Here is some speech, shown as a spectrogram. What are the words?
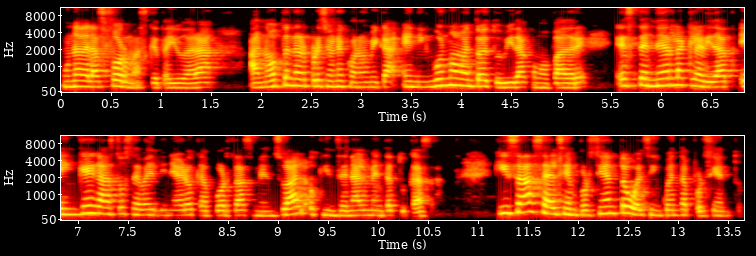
Una de las formas que te ayudará a no tener presión económica en ningún momento de tu vida como padre es tener la claridad en qué gasto se va el dinero que aportas mensual o quincenalmente a tu casa. Quizás sea el 100% o el 50%,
